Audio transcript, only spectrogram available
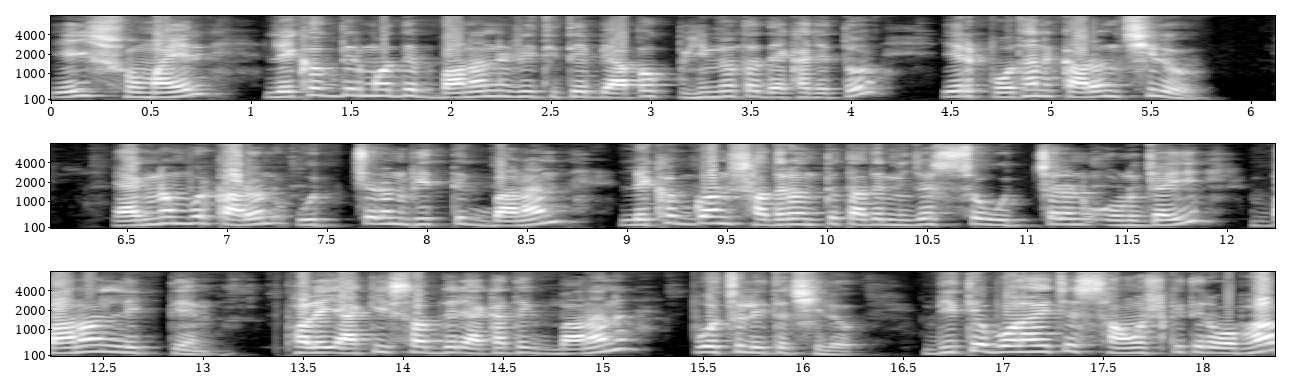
এই সময়ের লেখকদের মধ্যে বানান রীতিতে ব্যাপক ভিন্নতা দেখা যেত। এর প্রধান কারণ ছিল, এক নম্বর কারণ উচ্চারণ ভিত্তিক বানান। লেখকগণ সাধারণত তাদের নিজস্ব উচ্চারণ অনুযায়ী বানান লিখতেন, ফলে একই শব্দের একাধিক বানান প্রচলিত ছিল। দ্বিতীয় বলা হয়েছে সংস্কৃতের অভাব।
